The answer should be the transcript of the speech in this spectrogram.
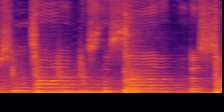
Sometimes the saddest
